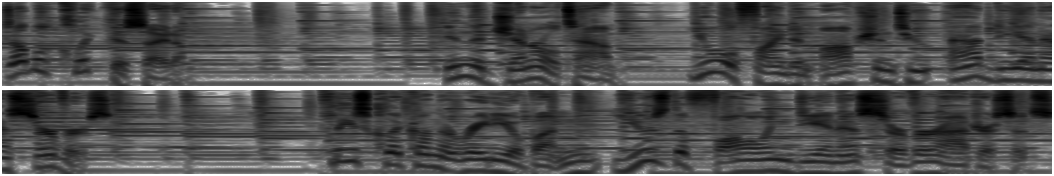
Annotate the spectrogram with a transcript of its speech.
Double-click this item. In the General tab, you will find an option to add DNS servers. Please click on the radio button Use the following DNS server addresses.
